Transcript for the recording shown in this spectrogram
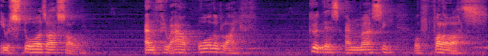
He restores our soul and throughout all of life, goodness and mercy will follow us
